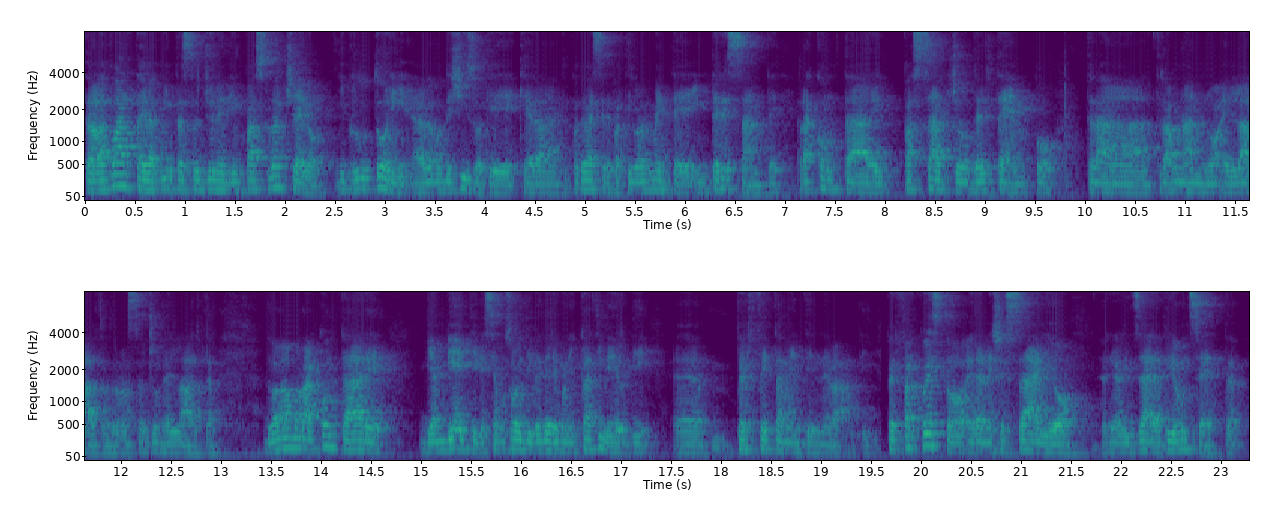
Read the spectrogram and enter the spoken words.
Tra la quarta e la quinta stagione di Un passo dal cielo, i produttori avevano deciso che, che, era, che poteva essere particolarmente interessante raccontare il passaggio del tempo tra, tra un anno e l'altro, tra una stagione e l'altra dovevamo raccontare gli ambienti che siamo soliti vedere con i prati verdi eh, perfettamente innevati. Per far questo era necessario realizzare, aprire un set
